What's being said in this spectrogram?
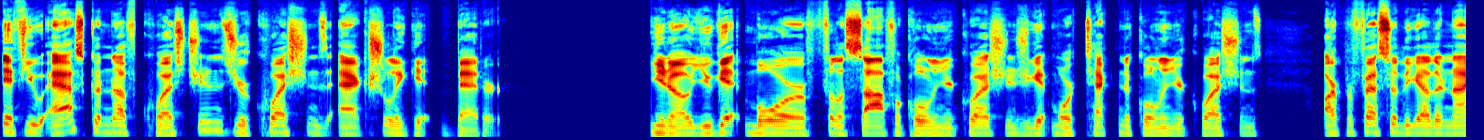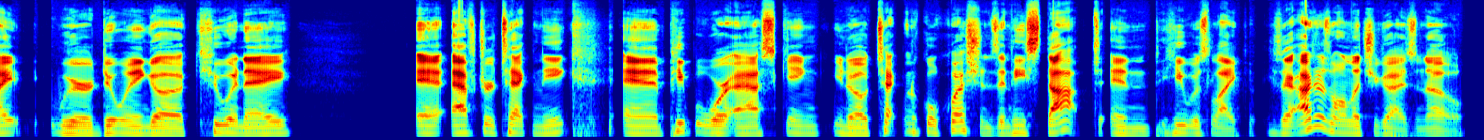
if you ask enough questions, your questions actually get better. You know, you get more philosophical in your questions, you get more technical in your questions. Our professor the other night we were doing a q&a after technique and people were asking you know technical questions and he stopped and he was like he's like i just want to let you guys know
